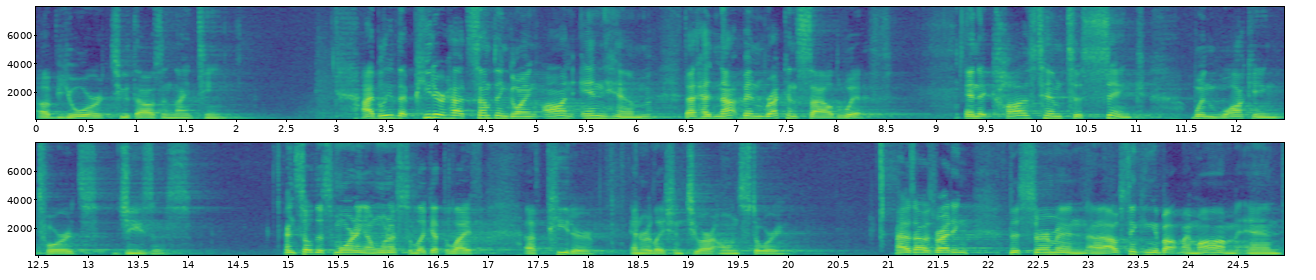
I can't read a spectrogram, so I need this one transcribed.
of your 2019. I believe that Peter had something going on in him that had not been reconciled with, and it caused him to sink when walking towards Jesus. And so this morning, I want us to look at the life of Peter in relation to our own story. As I was writing this sermon, uh, I was thinking about my mom, and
